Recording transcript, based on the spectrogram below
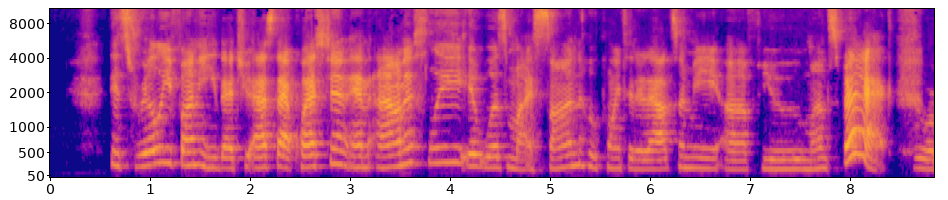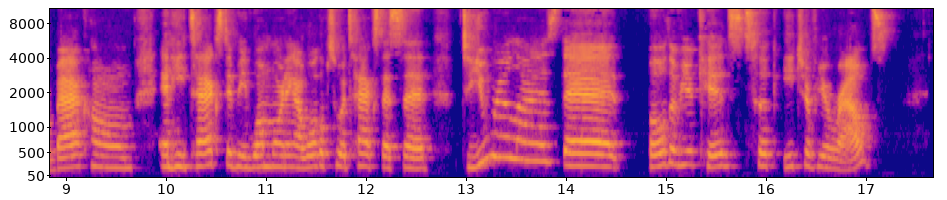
It's really funny that you asked that question. And honestly, it was my son who pointed it out to me a few months back. We were back home and he texted me one morning. I woke up to a text that said, Do you realize that both of your kids took each of your routes?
